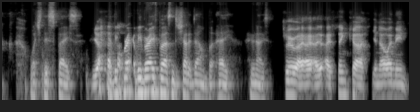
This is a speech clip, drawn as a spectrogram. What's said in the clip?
watch this space. Yeah, it'd be, bra- be brave person to shut it down, but hey, who knows? True. I I, I think uh, you know. I mean,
